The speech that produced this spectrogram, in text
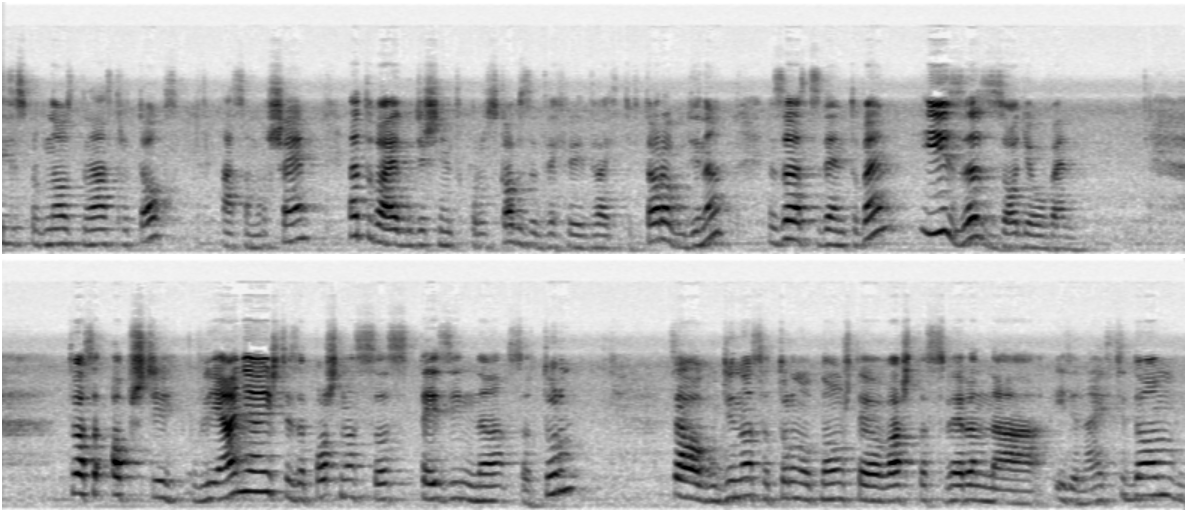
сте с прогнозата на Астротокс. Аз съм Роше, а това е годишният хороскоп за 2022 година за Асцендент Овен и за Зодия Овен. Това са общи влияния и ще започна с тези на Сатурн. Цяла година Сатурн отново ще е във вашата сфера на 11 дом,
